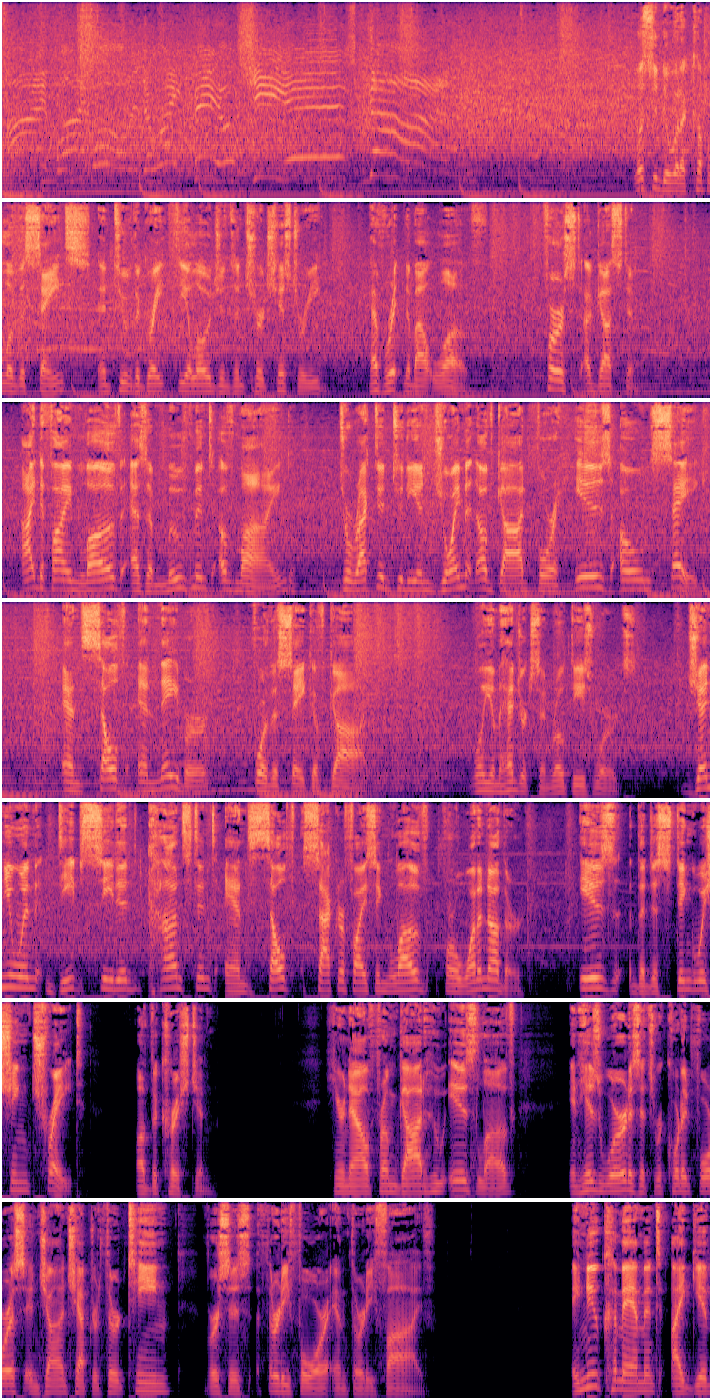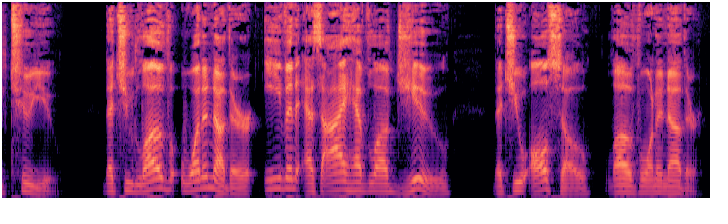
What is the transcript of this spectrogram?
High fly ball into right field. She is gone. Listen to what a couple of the saints and two of the great theologians in church history have written about love. First, Augustine. I define love as a movement of mind directed to the enjoyment of God for his own sake and self and neighbor for the sake of God. William Hendriksen wrote these words Genuine, deep seated, constant, and self sacrificing love for one another is the distinguishing trait of the Christian. Hear now from God who is love in his word as it's recorded for us in John chapter 13, verses 34 and 35. A new commandment I give to you, that you love one another, even as I have loved you, that you also love one another.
